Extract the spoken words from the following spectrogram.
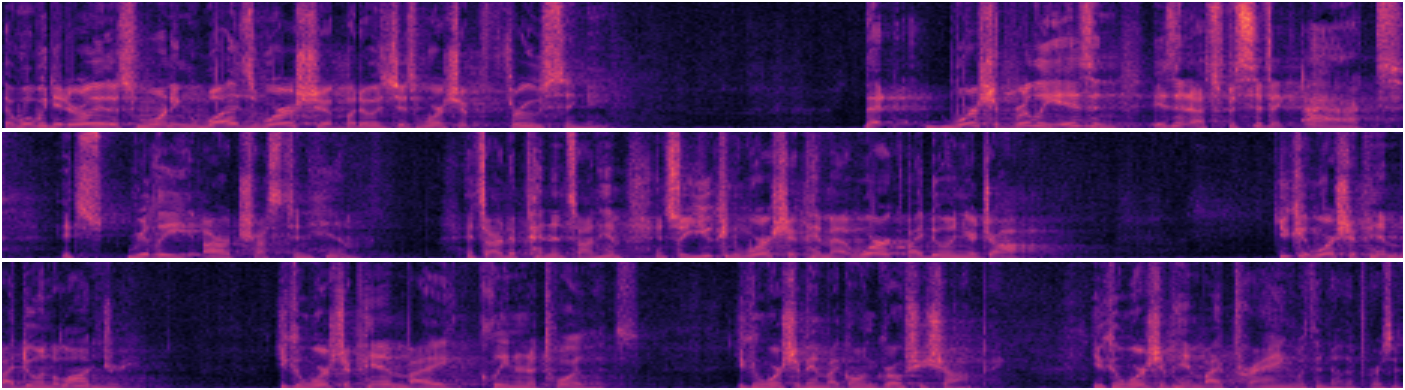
That what we did earlier this morning was worship, but it was just worship through singing. That worship really isn't, isn't a specific act, it's really our trust in Him. It's our dependence on Him. And so you can worship Him at work by doing your job. You can worship Him by doing the laundry. You can worship Him by cleaning the toilets. You can worship Him by going grocery shopping. You can worship Him by praying with another person.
